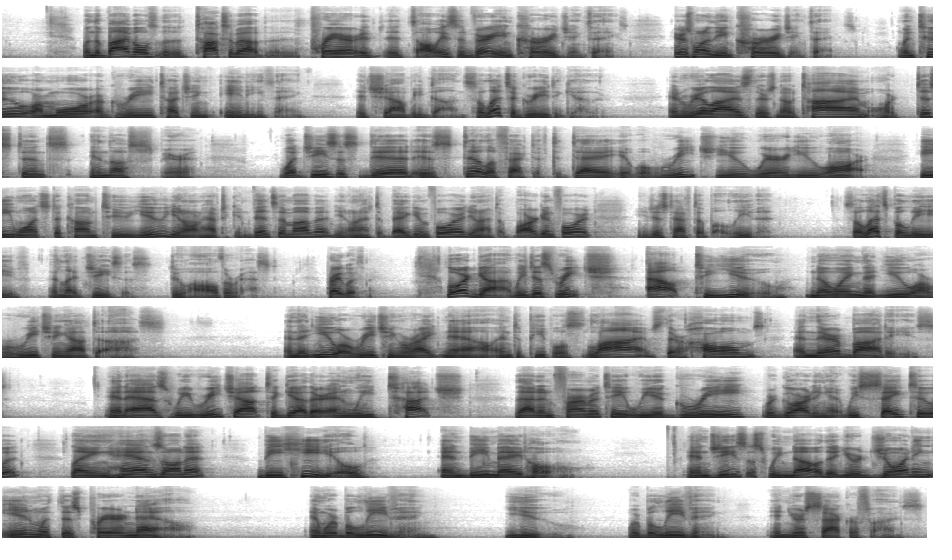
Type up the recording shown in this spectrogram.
When the Bible uh, talks about uh, prayer, it, it's always very encouraging thing. Here's one of the encouraging things when two or more agree touching anything, it shall be done. So let's agree together and realize there's no time or distance in the Spirit. What Jesus did is still effective today. It will reach you where you are. He wants to come to you. You don't have to convince him of it. You don't have to beg him for it. You don't have to bargain for it. You just have to believe it. So let's believe and let Jesus do all the rest. Pray with me. Lord God, we just reach out to you knowing that you are reaching out to us and that you are reaching right now into people's lives, their homes, and their bodies. And as we reach out together and we touch that infirmity, we agree regarding it. We say to it, laying hands on it, be healed, and be made whole. And Jesus, we know that you're joining in with this prayer now, and we're believing you. We're believing in your sacrifice.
